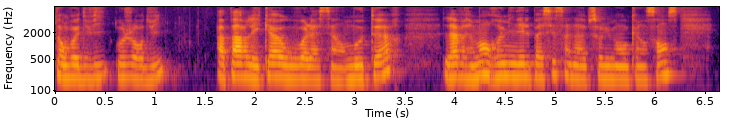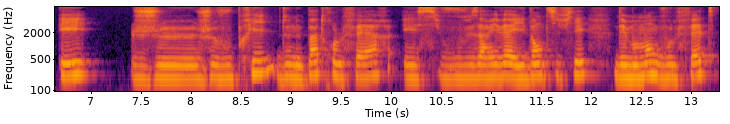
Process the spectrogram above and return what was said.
dans votre vie aujourd'hui À part les cas où voilà, c'est un moteur, là vraiment ruminer le passé, ça n'a absolument aucun sens. Et je, vous prie de ne pas trop le faire et si vous arrivez à identifier des moments où vous le faites,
